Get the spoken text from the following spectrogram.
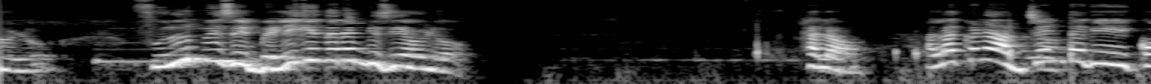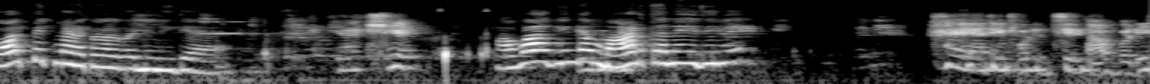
ಅವಳು. ಫುಲ್ ಬ್ಯುಸಿ ಬೆಳಿಗ್ಗೆಯಿಂದನೇ ಬ್ಯುಸಿ ಅವಳು. ಹಲೋ ಅಲ್ಲ ಕಣೆ ಅರ್ಜೆಂಟಾಗಿ ಕಾಲ್ ಪಿಕ್ ಮಾಡೋಕ್ಕಾಗಲ್ವ ನಿನಗೆ? ಅವಾಗಿಂದ ಮಾಡ್ತಾನೆ ಇದ್ದೀನಿ. ಮತ್ ಬಜ್ಜಿ ನಾ ಬರೀ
